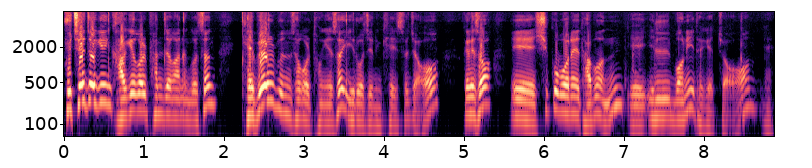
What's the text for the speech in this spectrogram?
구체적인 가격을 판정하는 것은 개별 분석을 통해서 이루어지는 케이스죠. 그래서 19번의 답은 1번이 되겠죠. 예.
